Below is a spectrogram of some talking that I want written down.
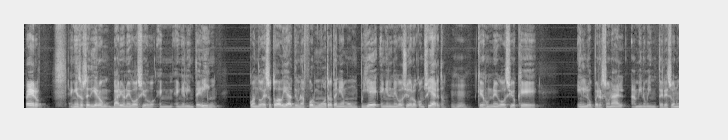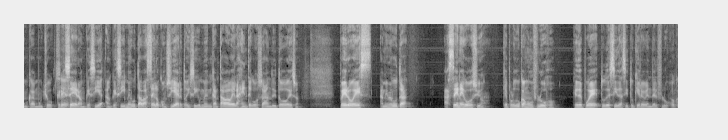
Pero en eso se dieron varios negocios en, en el interín, cuando eso todavía de una forma u otra teníamos un pie en el negocio de los conciertos que es un negocio que en lo personal a mí no me interesó nunca mucho crecer, aunque sí, aunque sí me gustaba hacer los conciertos y sí me encantaba ver a la gente gozando y todo eso. Pero es, a mí me gusta hacer negocios que produzcan un flujo, que después tú decidas si tú quieres vender el flujo, Ok,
